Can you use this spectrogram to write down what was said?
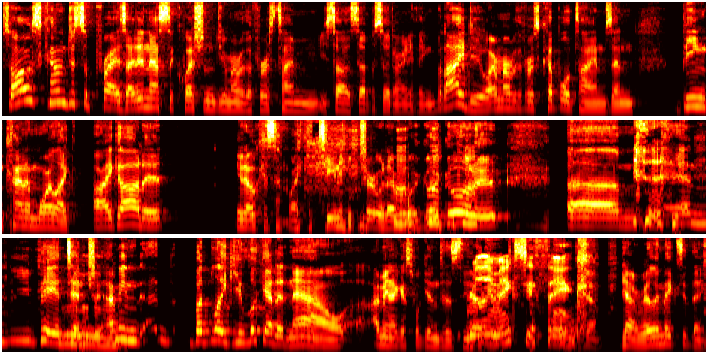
So I was kind of just surprised. I didn't ask the question, do you remember the first time you saw this episode or anything? But I do. I remember the first couple of times and being kind of more like, I got it, you know, because I'm like a teenager or whatever. like, I got it. Um, and you pay attention. I mean, but like you look at it now, I mean, I guess we'll get into this. really makes you think. Yeah, yeah, really makes you think.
